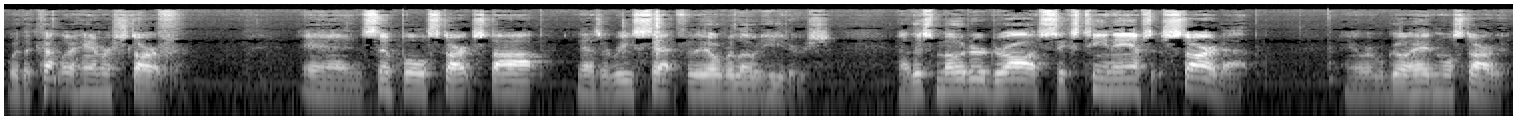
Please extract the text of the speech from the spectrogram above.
with a Cutler hammer starter, and simple start stop. It has a reset for the overload heaters. Now this motor draws 16 amps at startup, and we'll go ahead and we'll start it.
